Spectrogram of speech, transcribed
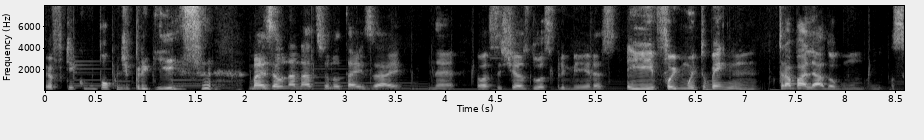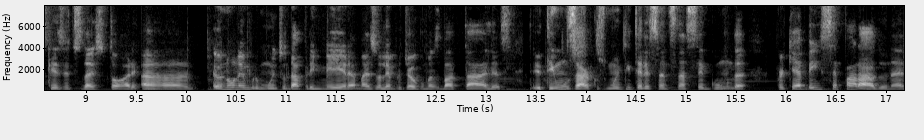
eu fiquei com um pouco de preguiça, mas é o Nanatsu no Taizai, né? Eu assisti as duas primeiras e foi muito bem trabalhado alguns quesitos da história. Uh, eu não lembro muito da primeira, mas eu lembro de algumas batalhas. E tem uns arcos muito interessantes na segunda, porque é bem separado, né?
